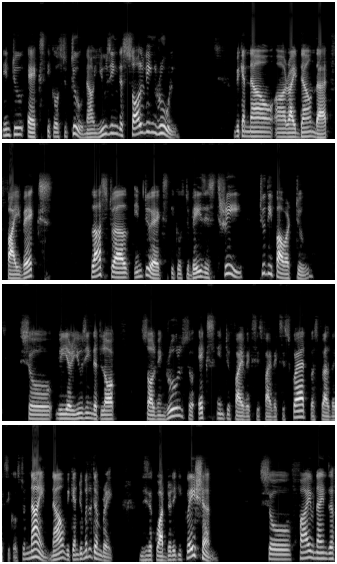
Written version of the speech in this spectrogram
into x equals to 2. Now using the solving rule, we can now uh, write down that 5x plus 12 into x equals to base is 3 to the power 2. So we are using that log solving rule. So x into 5x is 5x squared plus 12x equals to 9. Now we can do middle term break. This is a quadratic equation. So 5 nines are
